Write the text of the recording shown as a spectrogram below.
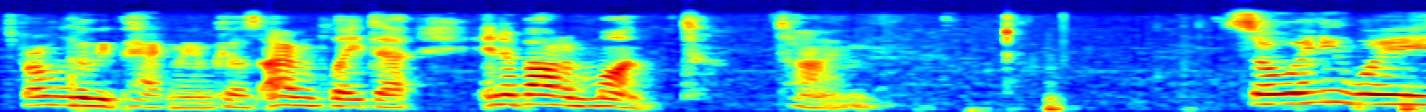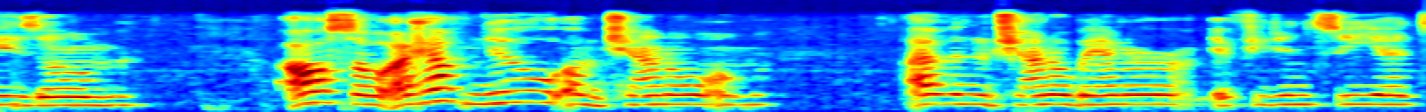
It's probably going to be Pac-Man because I haven't played that in about a month time. So anyways, um, also, I have new um channel um I have a new channel banner if you didn't see yet,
